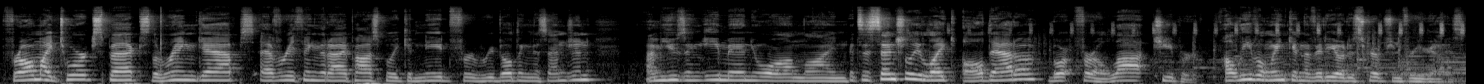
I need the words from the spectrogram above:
For all my torque specs, the ring gaps, everything that I possibly could need for rebuilding this engine, I'm using eManual Online. It's essentially like ALLDATA, but for a lot cheaper. I'll leave a link in the video description for you guys.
